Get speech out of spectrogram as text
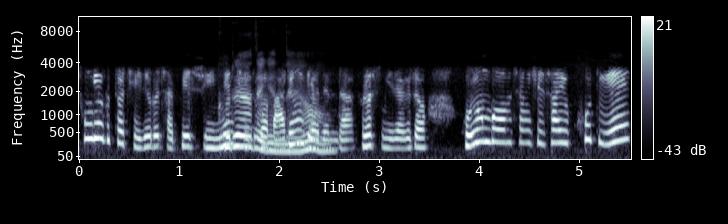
통계부터 제대로 잡힐 수 있는 제도가 되겠네요. 마련돼야 된다. 그렇습니다. 그래서 고용보험 상시 사유 코드에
